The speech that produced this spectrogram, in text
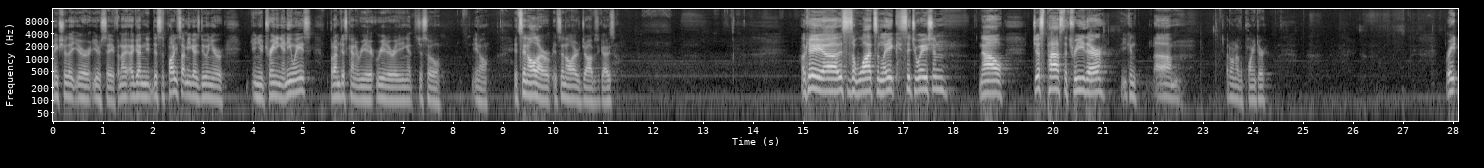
make sure that you're you're safe. And I, again, this is probably something you guys do in your in your training anyways. But I'm just kind of re- reiterating it just so you know it's in all our it's in all our jobs, guys. Okay, uh, this is a Watson Lake situation. Now, just past the tree there, you can. Um, I don't have a pointer. Right,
